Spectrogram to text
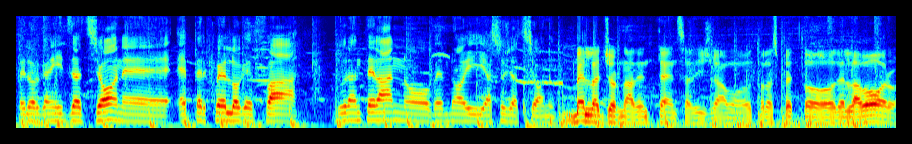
per l'organizzazione e per quello che fa durante l'anno per noi associazioni. Bella giornata intensa diciamo, tutto l'aspetto del lavoro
